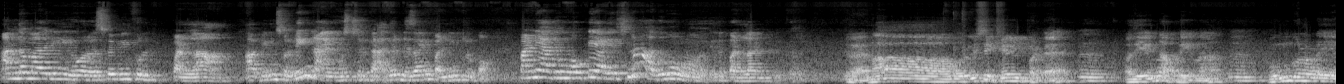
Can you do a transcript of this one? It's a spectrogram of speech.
அந்த மாதிரி ஒரு ஸ்விம்மிங் பூல் பண்ணலாம் அப்படின்னு சொல்லி நான் யோசிச்சிருக்கேன். அது டிசைன் பண்ணிட்டு இருக்கோம். பண்ணி அது ஓகே ஆயிடுச்சுன்னா அதுவும் இது பண்ணலான்னு இருக்கு. நான் ஒரு விஷயம் கேள்விப்பட்டேன். அது என்ன அப்படின்னா உங்களுடைய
